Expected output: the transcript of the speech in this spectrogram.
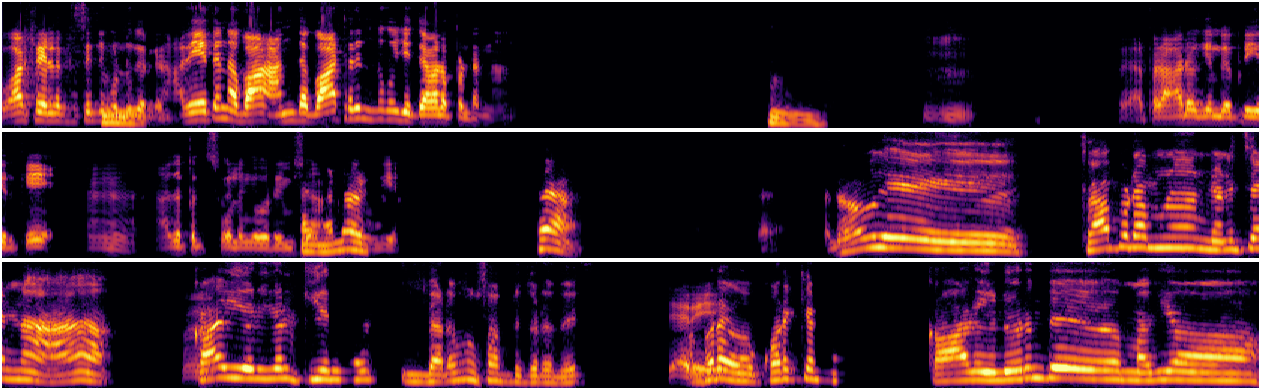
வாட்டர் எலக்ட்ரிசிட்டி கொண்டு ம். வந்திருக்கேன் அதே தான் நான் அந்த வாட்டர் இன்னும் கொஞ்சம் டெவலப் பண்றேன் நான். அப்புறம் ஆரோக்கியம் எப்படி இருக்கு? அதை பத்தி சொல்லுங்க ஒரு நிமிஷம். அதாவது சாப்பிடணும்னு நினைச்சேன்னா காய்கறிகள் கீரைகள் இந்த அளவு சாப்பிட்டுக்கிறது. குறைக்கணும். காலையிலிருந்து மதியம்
